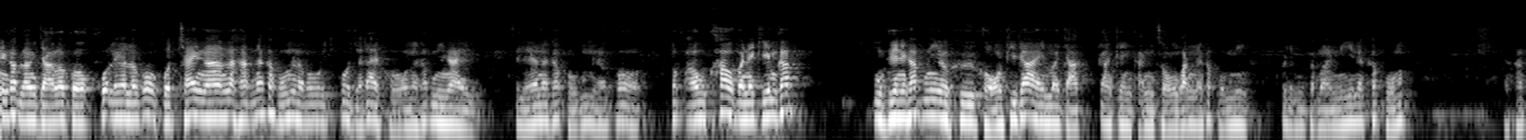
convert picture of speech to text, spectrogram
นะครับหลังจากเรากรอกโค้ดแล้วเราก็กดใช้งานรหัสนะครับ ผมเราก็จะได้ของนะครับนี่ไงเสร็จแล้วนะครับ ผมแล้วก็ล็อกเอาเข้าไปในเกมครับโอเคนะครับนี่ก็คือของที่ได้มาจากการแข่งขัน 2 วันนะครับ ผมนี่ก็จะมีประมาณนี้นะครับ ผมนะครับ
